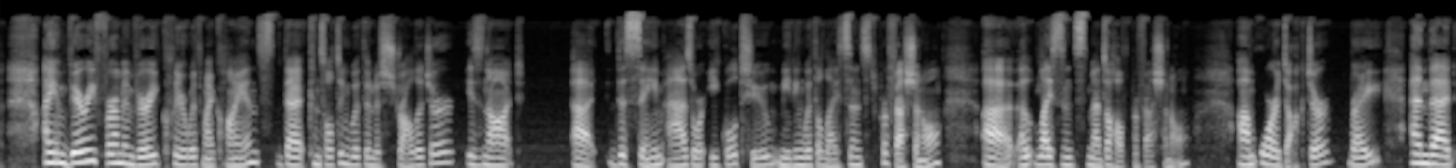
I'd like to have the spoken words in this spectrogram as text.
I am very firm and very clear with my clients that consulting with an astrologer is not uh, the same as or equal to meeting with a licensed professional, uh, a licensed mental health professional, um, or a doctor, right? And that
